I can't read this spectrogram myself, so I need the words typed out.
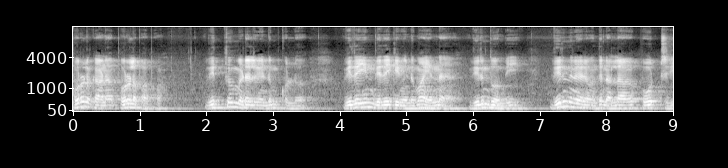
குரலுக்கான பொருளை பார்ப்போம். வித்தும் இடல் வேண்டும் கொல்லோ விதையும் விதைக்க வேண்டுமா என்ன? விருந்தோம்பி. விருந்தினரை வந்து நல்லா போற்றி.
